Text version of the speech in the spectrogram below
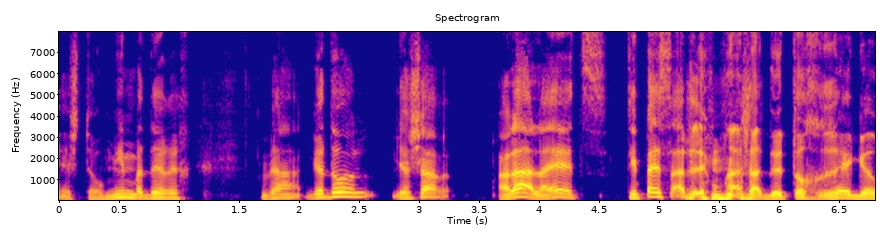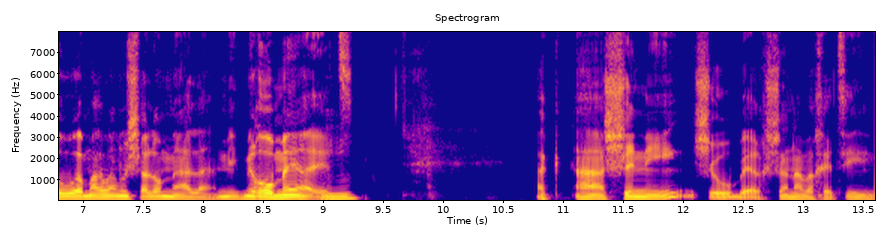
יש תאומים בדרך, והגדול ישר עלה על העץ, טיפס עד למעלה, תוך רגע הוא אמר לנו שלום מעלה, מרומי העץ. Mm-hmm. השני, שהוא בערך שנה וחצי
